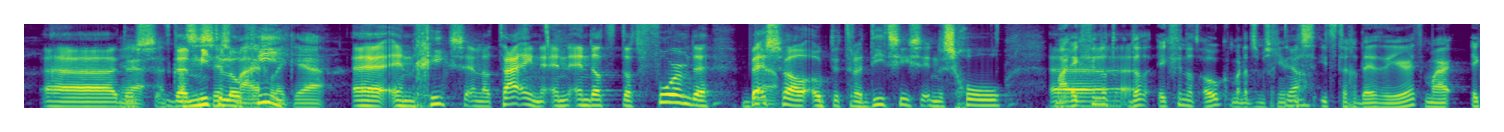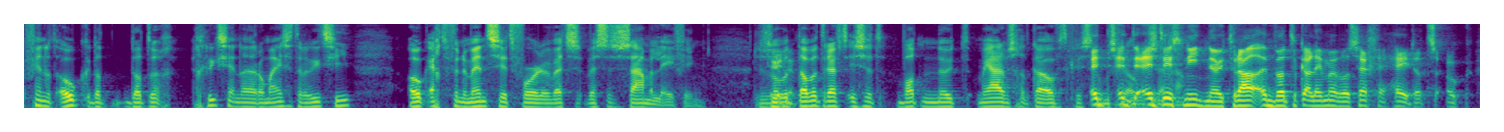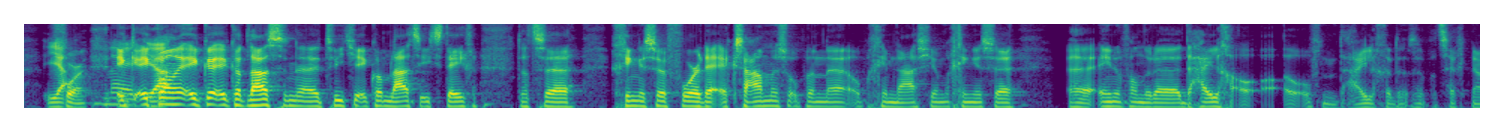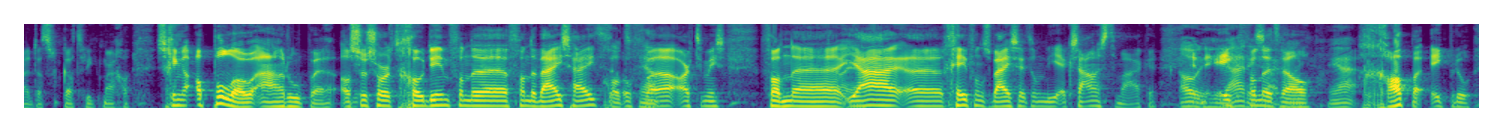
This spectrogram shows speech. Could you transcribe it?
Dus ja, de mythologie eigenlijk, Ja. Eh, en Grieks en Latijn. En, en dat, dat vormde best Ja. wel ook de tradities in de school. Maar ik, vind Eh, dat, dat, ik vind dat ook, maar dat is misschien Ja. iets, iets te gedetailleerd. Maar ik vind het ook dat, dat de Griekse en de Romeinse traditie ook echt fundament zit voor de westerse samenleving. Dus wat dat betreft is het wat neut... Maar ja, misschien kan je over het christendom Het, het, het is niet neutraal. En wat ik alleen maar wil zeggen, hey, dat is ook Ja. voor. Nee, ik, ik, ja. kwam, ik, ik had laatst een eh, tweetje, ik kwam laatst iets tegen. Dat ze gingen ze voor de examens op een, eh, op een gymnasium, gingen ze eh, een of andere, de heilige, of de heilige, dat, wat zeg ik nou, dat is katholiek, maar gewoon. Ze gingen Apollo aanroepen als een soort godin van de, van de wijsheid. God, of ja. eh, Artemis, van eh, ja. ja, eh, geef ons wijsheid om die examens te maken. Oh, en ik vond het wel. Ja. grappig. Ik bedoel,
